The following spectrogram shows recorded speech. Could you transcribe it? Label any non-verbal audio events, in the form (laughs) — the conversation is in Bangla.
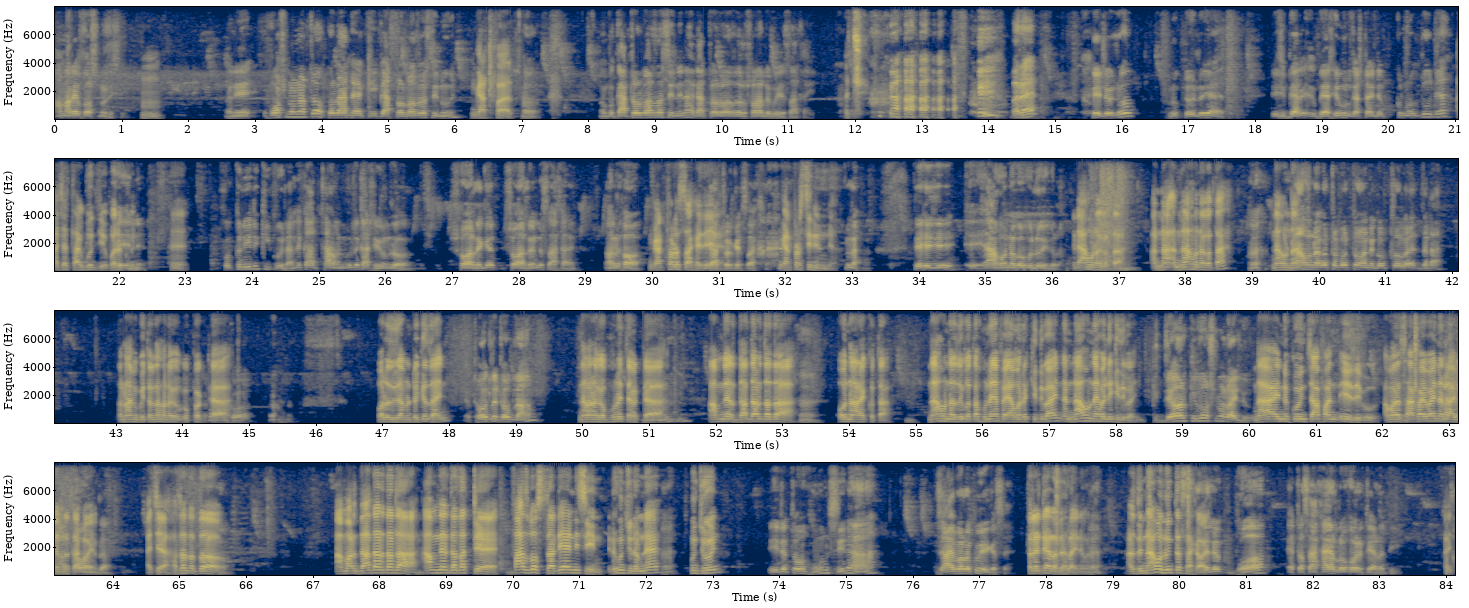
আমারে প্রশ্ন দিছে। মানে প্রশ্ন না তো হে কি গাটর বাজার চিনুন গাঠফার হ্যাঁ। গাটর বাজার চিনি না গাটর বাজার সকালে বইয়ে চা খাই। আচ্ছা। (laughs) এটা হইল লোকটা হইল এই যে বের হিমুল গাছটা এটা কোন আচ্ছা থাক বুঝছি পরে হ্যাঁ। ফকরি এটা কি কই না আমি কাঠ থাউন বলে কাঠি উন র। সকালে গে সকালে না চা খাই আমি হ। গাঠফারও চা খাই দেয়। গাটর গে চা। গাঠফার চিনেন না? না। তো এই যে এখন ভুল হয়ে গেল। এটা আহনা কথা আর না না হোনা কথা না হোনা না শোনা কথা বর্তমানে গপ চলে যেটা? আর না আমি কইতাম না হোনা গপ্প একটা পরে যদি আপনি ঢুকে যাইন ঠকলে ঠকলাম না হোনা গপ্প একটা আপনার দাদার দাদা। হ্যাঁ। ও না আরেক কথা। না হোনা যে কথা পাই আমার কি দিবাই? না না শুনাই হইলে কি দিবাই? দেওয়ার কি প্রশ্ন রাইলো? না এনে কোন চা ফান এ দিব আমার চা খাই ভাই না না আমি আপনার চা খাই আচ্ছা হাজা দাদা আমার দাদার দাদা আমনের দাদার টে পাঁচ বস্তা টে নিছিন। এটা শুনছুন আপনি হ্যাঁ। শুনছুন? এটা তো শুনছি না। যাই বলে কয়ে গেছে। তাহলে টেরা দেখালাই না আর যদি না শুনুন তা চা খাওয়াই তাহলে ভ একটা চা খায় লো পরে টেয়ারা দিই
